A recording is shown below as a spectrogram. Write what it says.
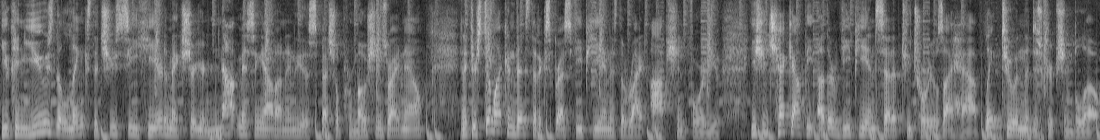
you can use the links that you see here to make sure you're not missing out on any of the special promotions right now. And if you're still not convinced that ExpressVPN is the right option for you, you should check out the other VPN setup tutorials I have, linked to in the description below.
